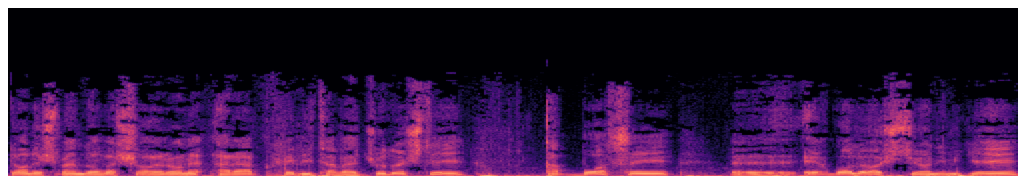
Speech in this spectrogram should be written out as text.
دانشمندان و شاعران عرب خیلی توجه داشته. عباس اقبال آشتیانی میگه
